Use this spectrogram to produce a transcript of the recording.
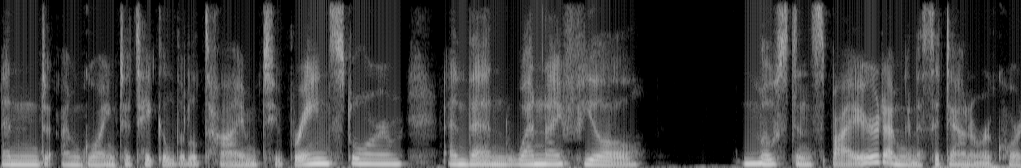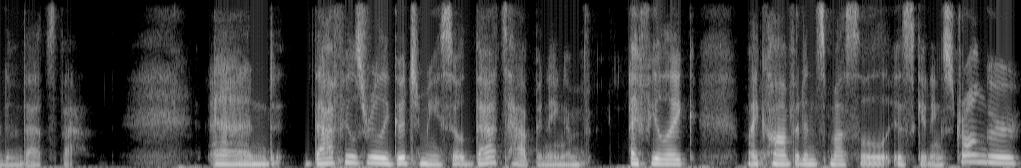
and I'm going to take a little time to brainstorm. And then when I feel most inspired, I'm going to sit down and record, and that's that. And that feels really good to me. So that's happening. I'm, I feel like my confidence muscle is getting stronger.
